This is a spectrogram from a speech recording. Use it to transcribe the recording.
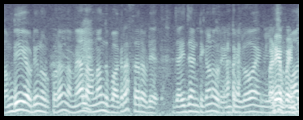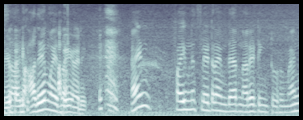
தம்பி அப்படின்னு ஒரு குரல் நான் மேலே அண்ணாந்து பார்க்குறேன் சார் அப்படியே ஜைஜான்டிக்கான ஒரு என்ட்ரிலோ படையப்பா entry. எங்களுக்கு அதே மாதிரி தான். மாதிரி. And five minutes later I'm there narrating to him and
